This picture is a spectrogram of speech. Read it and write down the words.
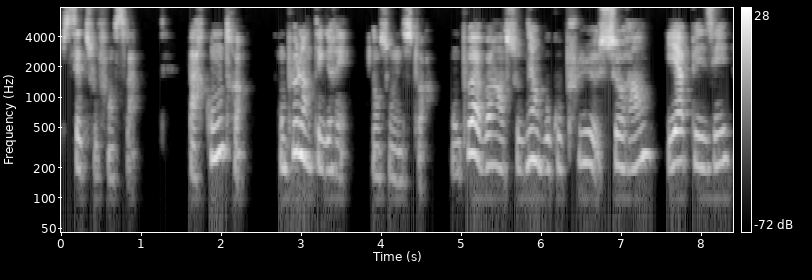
cette souffrance-là. Par contre, on peut l'intégrer dans son histoire. On peut avoir un souvenir beaucoup plus serein et apaisé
